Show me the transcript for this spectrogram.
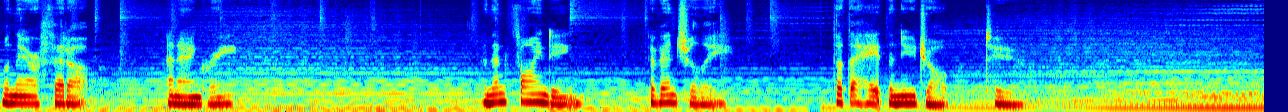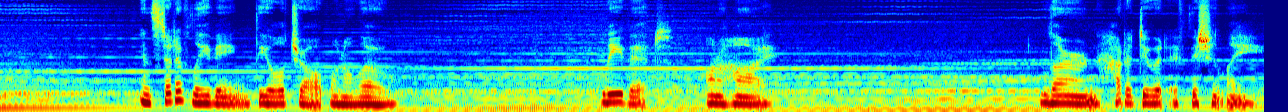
when they are fed up and angry, and then finding eventually that they hate the new job too. Instead of leaving the old job on a low, leave it on a high. Learn how to do it efficiently.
